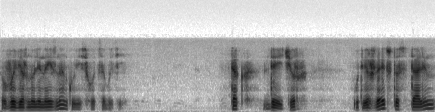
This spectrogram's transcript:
вывернули наизнанку весь ход событий. Так Дейчер утверждает, что Сталин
